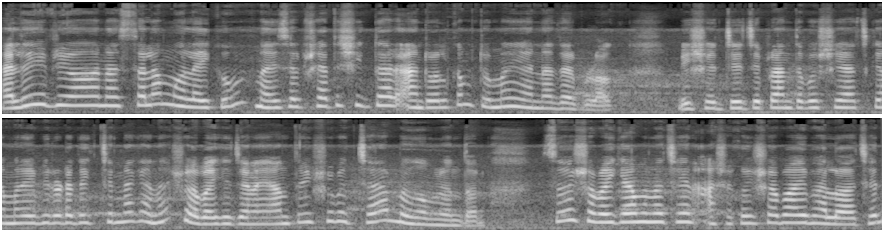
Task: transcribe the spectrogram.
হ্যালো এভরিওয়ান আসসালামু আলাইকুম মাইসেলফ সাথে Sikdar and welcome to my another blog বিশ্বের যে যে প্রান্তে বসে আজকে আমার এই ভিডিওটা দেখছেন না কেন? সবাইকে জানাই আন্তরিক শুভেচ্ছা এবং অভিনন্দন। সো সবাই কেমন আছেন? আশা করি সবাই ভালো আছেন।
